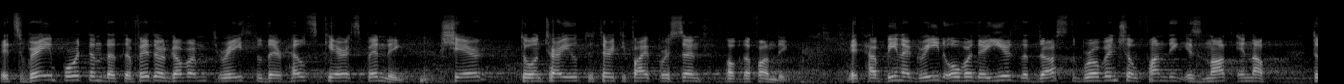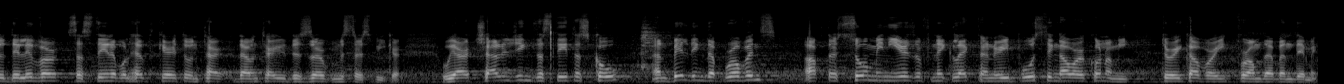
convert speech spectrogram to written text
it's very important that the federal government raise to their health care spending share to Ontario to 35% of the funding. It has been agreed over the years that just provincial funding is not enough to deliver sustainable health care to Ontario, the Ontario deserve, Mr. Speaker. We are challenging the status quo and building the province after so many years of neglect and reposting our economy to recovery from the pandemic.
